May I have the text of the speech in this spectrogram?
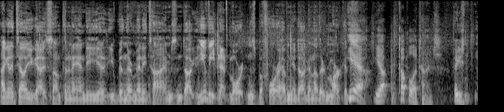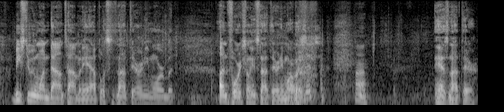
I got to tell you guys something, and Andy, uh, you've been there many times, and Doug, you've eaten at Morton's before, haven't you, Doug, in other markets? Yeah, yeah, a couple of times. There used, used to be one downtown Minneapolis. It's not there anymore, but unfortunately, it's not there anymore. Oh, but, is it? Huh. Yeah, it's not there.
